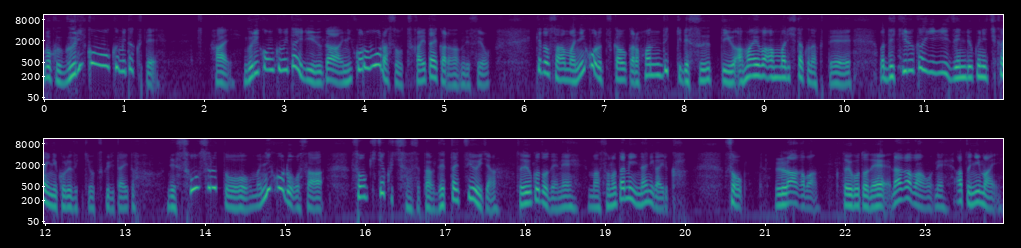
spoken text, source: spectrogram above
僕、グリコンを組みたくて、はい。グリコン組みたい理由が、ニコロボーラスを使いたいからなんですよ。けどさ、まあ、ニコル使うからファンデッキですっていう甘えはあんまりしたくなくて、まあ、できる限り全力に近いニコルデッキを作りたいと。で、そうすると、まあ、ニコルをさ、早期着地させたら絶対強いじゃん。ということでね、まあ、そのために何がいるか。そう、ラガバン。ということで、ラガバンをね、あと2枚、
